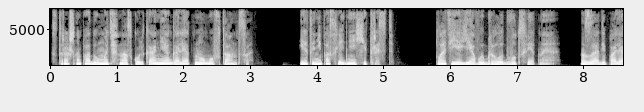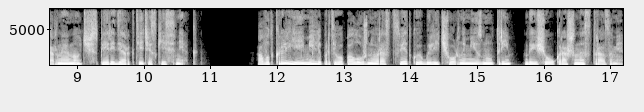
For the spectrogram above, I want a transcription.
Страшно подумать, насколько они оголят ногу в танце. И это не последняя хитрость. Платье я выбрала двуцветное. Сзади полярная ночь, спереди арктический снег. А вот крылья имели противоположную расцветку и были черными изнутри, да еще украшены стразами,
